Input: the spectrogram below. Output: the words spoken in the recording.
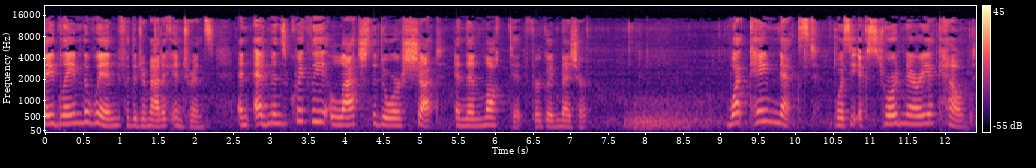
they blamed the wind for the dramatic entrance, and Edmonds quickly latched the door shut and then locked it for good measure. What came next was the extraordinary account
